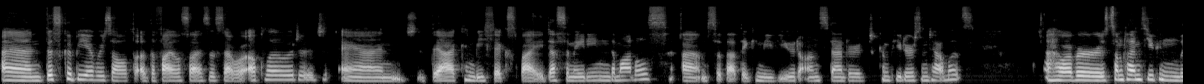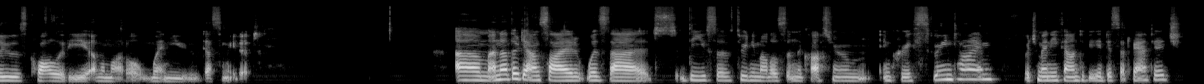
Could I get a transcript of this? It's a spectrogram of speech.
And this could be a result of the file sizes that were uploaded, and that can be fixed by decimating the models um, so that they can be viewed on standard computers and tablets. However, sometimes you can lose quality of a model when you decimate it. Um, another downside was that the use of 3D models in the classroom increased screen time, which many found to be a disadvantage,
